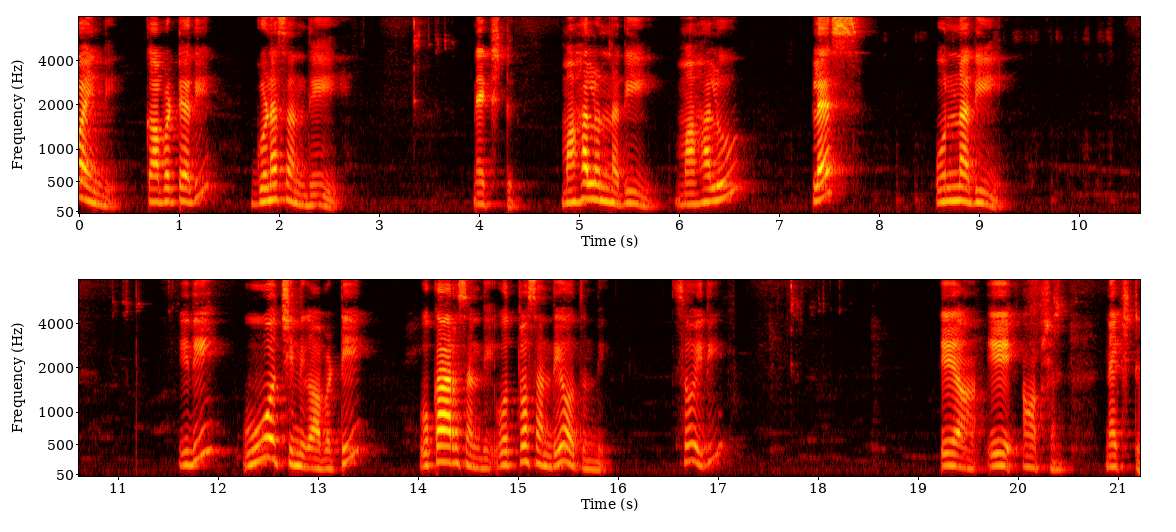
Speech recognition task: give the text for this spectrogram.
అయింది. కాబట్టి అది గుణసంధి. నెక్స్ట్ మహలున్నది. మహలు ప్లస్ ఉన్నది. ఇది ఊ వచ్చింది కాబట్టి ఉకార సంధి ఉత్వ సంధి అవుతుంది. సో ఇది ఏ ఏ ఆప్షన్. నెక్స్ట్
